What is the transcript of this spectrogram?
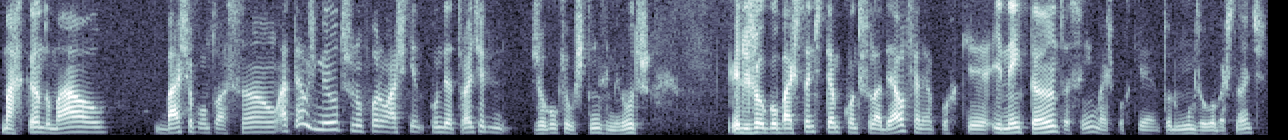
marcando mal, baixa pontuação. Até os minutos não foram, acho que com Detroit ele jogou que uns 15 minutos. Ele jogou bastante tempo contra o Philadelphia, né? Porque e nem tanto assim, mas porque todo mundo jogou bastante,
